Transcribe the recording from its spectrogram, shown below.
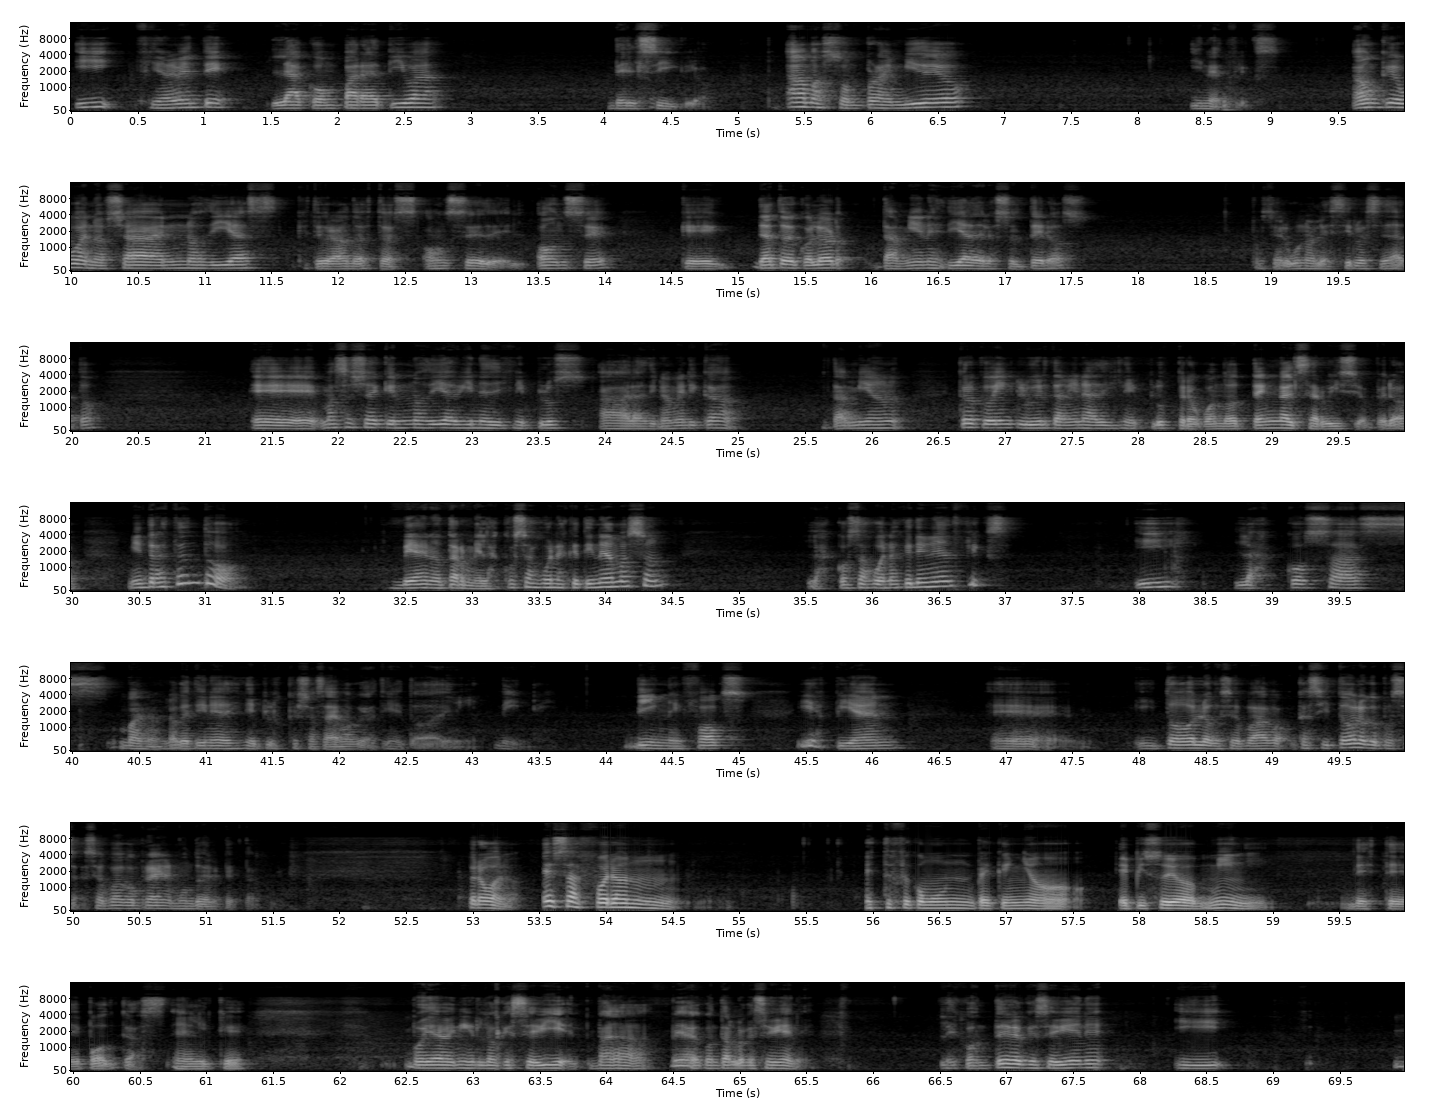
Y finalmente la comparativa del siglo. Amazon Prime Video y Netflix. Aunque bueno, ya en unos días que estoy grabando esto es 11 del 11, que dato de color también es Día de los Solteros, por si a alguno les sirve ese dato. Eh, más allá de que en unos días viene Disney Plus a Latinoamérica, también creo que voy a incluir también a Disney Plus, pero cuando tenga el servicio. Pero mientras tanto, voy a anotarme las cosas buenas que tiene Amazon, las cosas buenas que tiene Netflix y las cosas, bueno, lo que tiene Disney Plus, que ya sabemos que lo tiene todo Disney. Disney, Fox, ESPN eh, y todo lo que se pueda, casi todo lo que se pueda comprar en el mundo del espectáculo. Pero bueno, esas fueron, este fue como un pequeño episodio mini de este podcast en el que voy a venir lo que se viene, voy a contar lo que se viene. Les conté lo que se viene y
